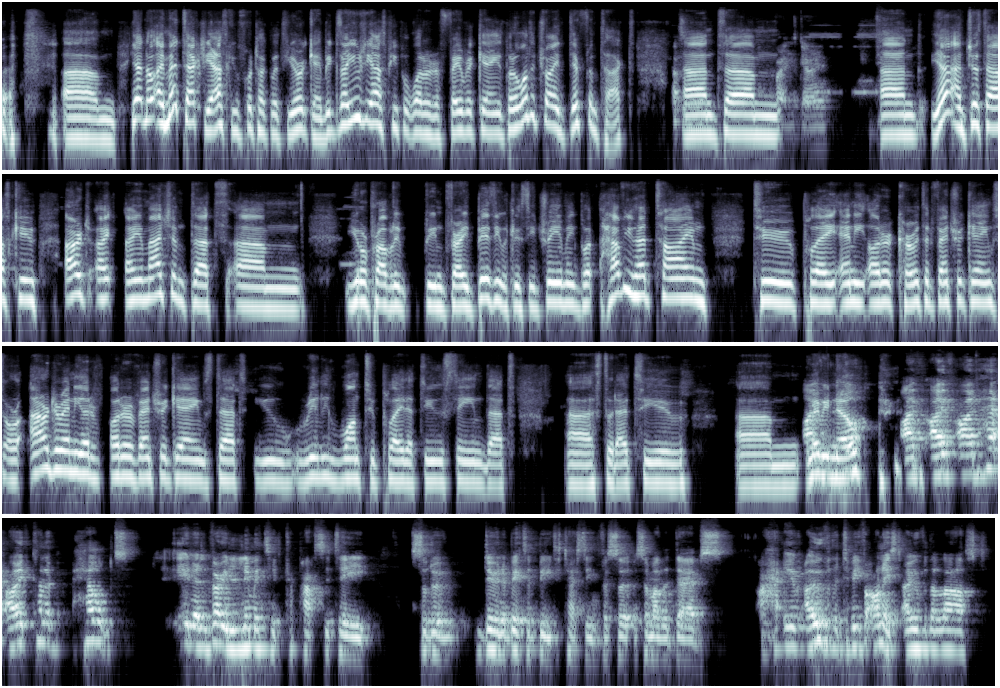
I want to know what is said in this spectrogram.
um, yeah, no, I meant to actually ask you before talking about your game because I usually ask people what are their favorite games, but I want to try a different tact. That's And um, where it's going. and yeah, and just ask you, Art, I, I imagine that um, you're probably been very busy with Lucy Dreaming, but have you had time to play any other current adventure games, or are there any other other adventure games that you really want to play that you've seen that uh, stood out to you? Um, maybe I've no. not- I've I've I've he- I've kind of helped in a very limited capacity, sort of doing a bit of beta testing for so- some other devs. I, over the, to be honest, over the last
